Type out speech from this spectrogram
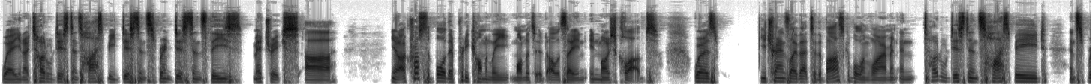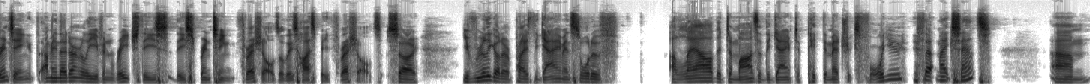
where you know, total distance, high-speed distance, sprint distance, these metrics are, you know, across the board, they're pretty commonly monitored. I would say in, in most clubs. Whereas you translate that to the basketball environment and total distance, high speed, and sprinting. I mean, they don't really even reach these these sprinting thresholds or these high speed thresholds. So you've really got to appraise the game and sort of allow the demands of the game to pick the metrics for you, if that makes sense. Um,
